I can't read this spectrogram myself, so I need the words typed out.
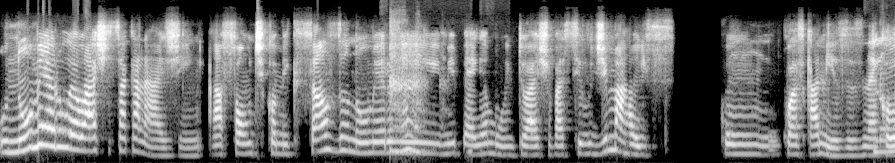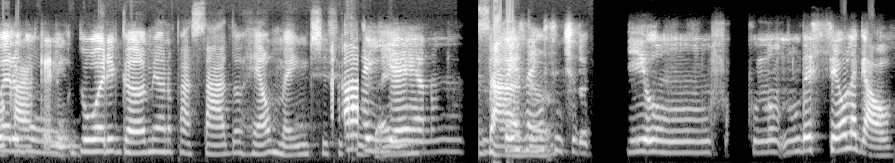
o número eu acho sacanagem. A fonte Comic Sans do número me, me pega muito. Eu acho vacilo demais com, com as camisas, né? O número Colocar do, aquele... do origami ano passado realmente ficou. Ai, bem é, não, não fez nenhum sentido aquilo, não, não, não desceu legal.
